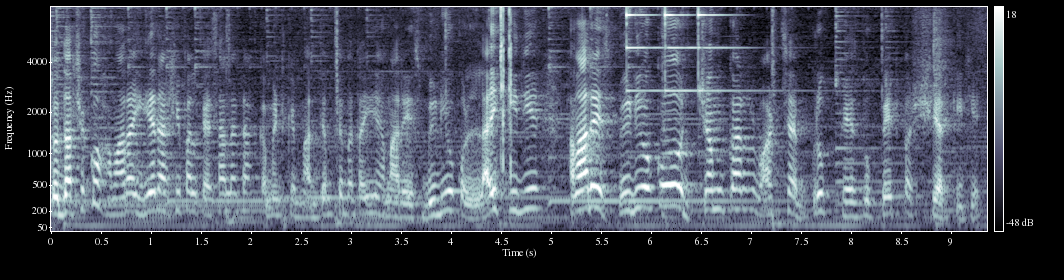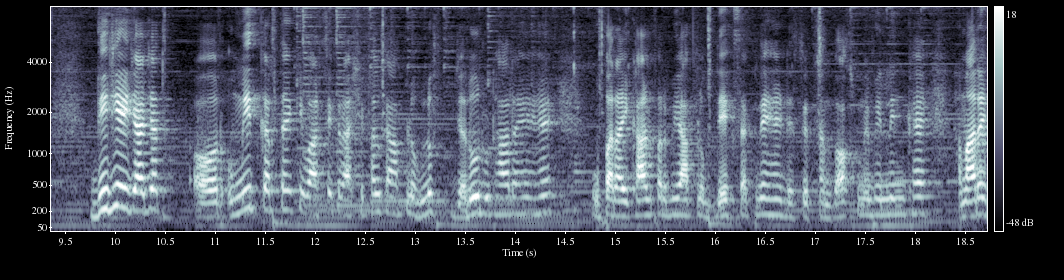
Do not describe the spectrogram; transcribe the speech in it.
तो दर्शकों, हमारा ये राशिफल कैसा लगा? कमेंट के माध्यम से बताइए। हमारे इस वीडियो को लाइक कीजिए। हमारे इस वीडियो को जमकर व्हाट्सएप ग्रुप फेसबुक पेज पर शेयर कीजिए। दीजिए इजाज़त और उम्मीद करते हैं कि वार्षिक राशिफल का आप लोग लुफ्त ज़रूर उठा रहे हैं। ऊपर आई कार्ड पर भी आप लोग देख सकते हैं डिस्क्रिप्शन बॉक्स में भी लिंक है। हमारे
